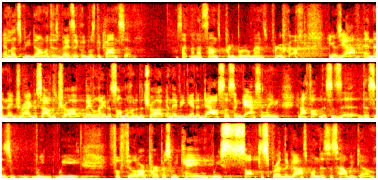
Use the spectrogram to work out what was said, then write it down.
and let's be done with this, basically, was the concept. I was like, man, that sounds pretty brutal, man. It's pretty rough. He goes, yeah. And then they dragged us out of the truck. They laid us on the hood of the truck and they began to douse us in gasoline. And I thought, this is it. This is, we, we fulfilled our purpose. We came, we sought to spread the gospel, and this is how we go.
